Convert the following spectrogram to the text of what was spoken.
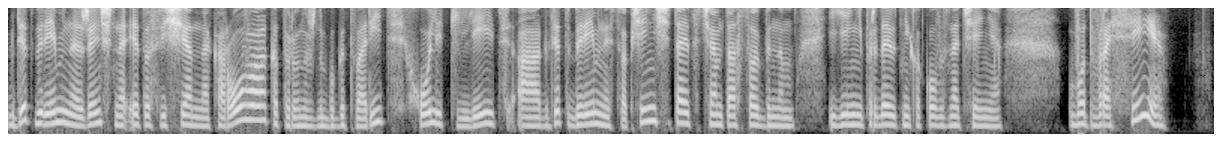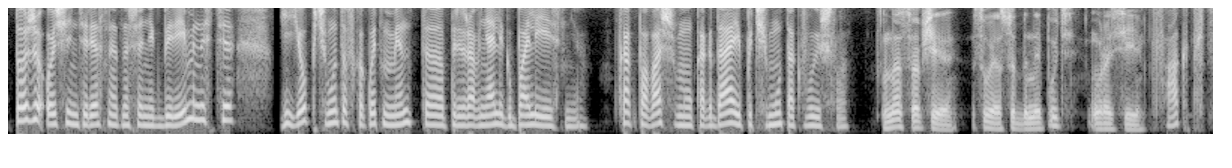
Где-то беременная женщина — это священная корова, которую нужно боготворить, холить, лелеять, а где-то беременность вообще не считается чем-то особенным, и ей не придают никакого значения. Вот в России тоже очень интересное отношение к беременности. Ее почему-то в какой-то момент э, приравняли к болезни. Как, по-вашему, когда и почему так вышло? У нас вообще свой особенный путь у России. Факт.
